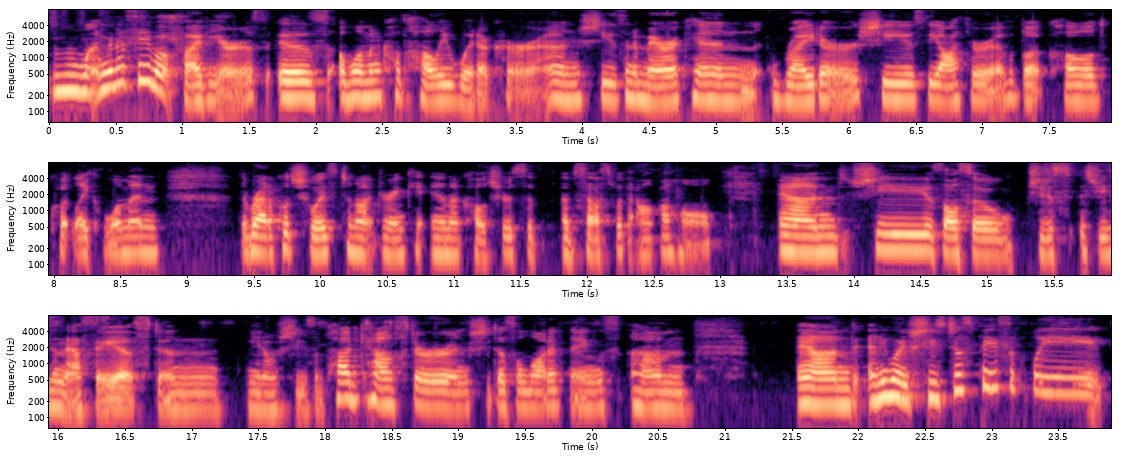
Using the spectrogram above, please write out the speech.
mm, I'm going to say about five years, is a woman called Holly Whitaker, and she's an American writer. She is the author of a book called "Quit Like a Woman." The radical choice to not drink in a culture obsessed with alcohol. And she is also, she just, she's an essayist and, you know, she's a podcaster and she does a lot of things. Um, and anyway, she's just basically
